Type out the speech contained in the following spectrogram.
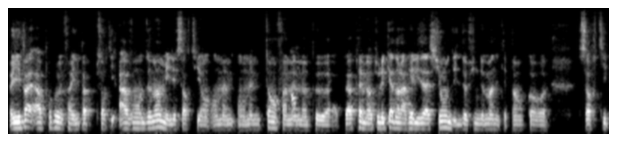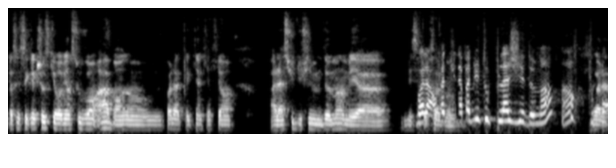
il n'est pas, enfin, il est pas sorti avant demain, mais il est sorti en, en, même, en même temps, enfin même un peu, un peu, après. Mais en tous les cas, dans la réalisation, le film demain n'était pas encore sorti parce que c'est quelque chose qui revient souvent. Ah ben voilà, quelqu'un qui a fait un, à la suite du film Demain, mais, euh, mais voilà, en fait, tu n'as pas du tout plagié Demain. Hein voilà.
